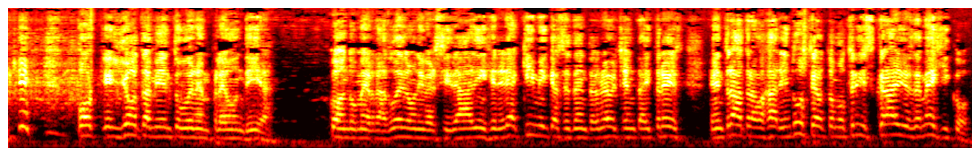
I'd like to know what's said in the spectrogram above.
Porque yo también tuve un empleo un día. Cuando me gradué de la Universidad de Ingeniería Química 7983, entré a trabajar Industria Automotriz Cryers de México.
